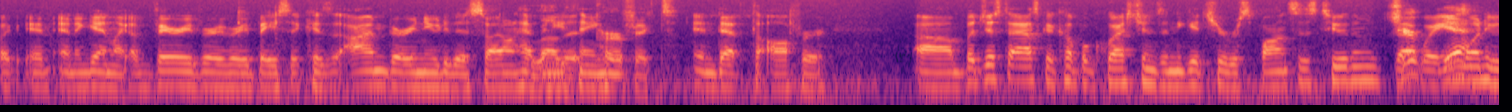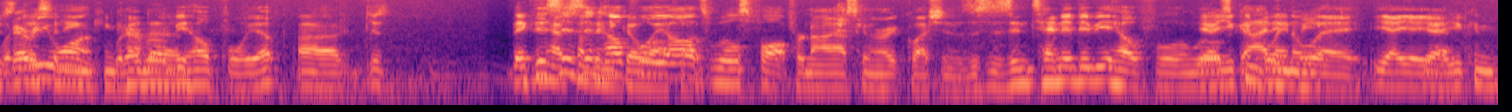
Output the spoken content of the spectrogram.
Like and, and again, like a very, very, very basic because I'm very new to this, so I don't have Love anything it. Perfect. in depth to offer. Um, but just to ask a couple questions and to get your responses to them. Sure. That way, yeah, anyone who's whatever you listening can whatever kind will be helpful. Yep. uh, just they can this isn't helpful, y'all, off it's. Will's fault for not asking the right questions. This is intended to be helpful, and Yeah, you can guiding the me. way. Yeah, yeah, yeah. Yeah, you can.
